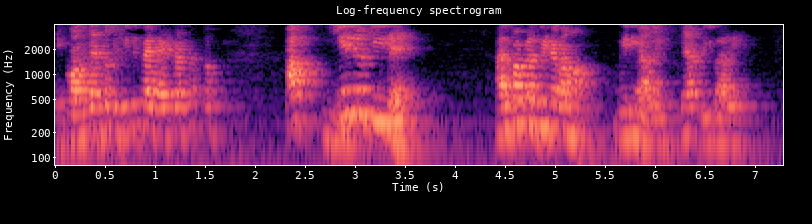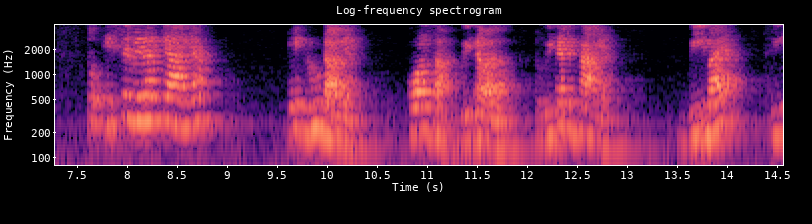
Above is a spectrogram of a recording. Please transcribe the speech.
एक कांस्टेंट तो किसी भी साइड ऐड कर सकते हो। अब ये जो चीज़ है अल्फ़ा प्लस बीटा गामा मेरी आ गई। क्या? बी बाय तो इससे मेरा क्या आ गया? एक रूट आ गया। कौन सा? बीटा वाला। तो बीटा कितना आ गया? बी बाय थ्री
